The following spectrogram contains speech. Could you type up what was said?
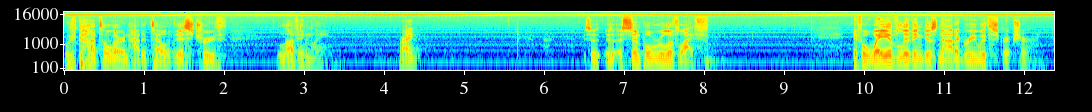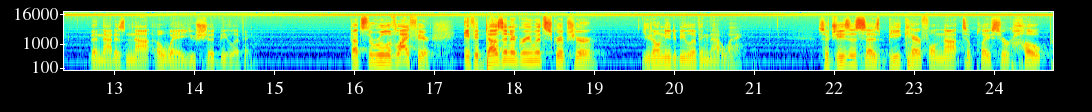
We've got to learn how to tell this truth lovingly, right? So, a simple rule of life. If a way of living does not agree with Scripture, then that is not a way you should be living. That's the rule of life here. If it doesn't agree with Scripture, you don't need to be living that way. So Jesus says, be careful not to place your hope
